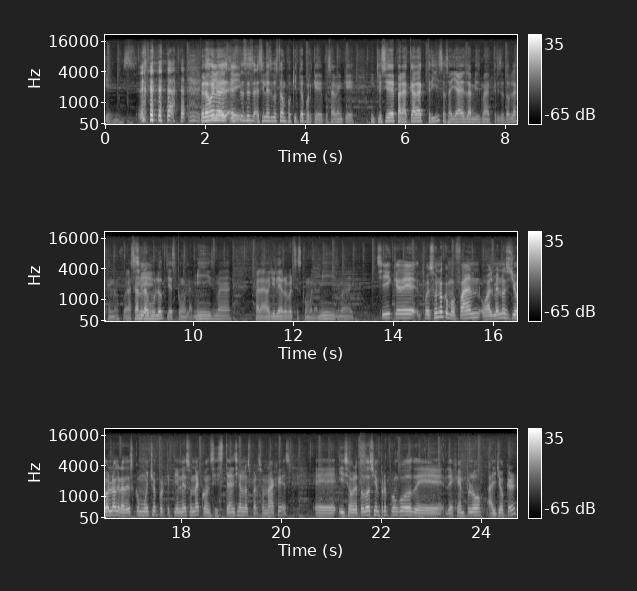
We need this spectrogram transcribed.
James. Pero bueno, es es- James. entonces así les gusta un poquito porque pues saben que inclusive para cada actriz, o sea, ya es la misma actriz de doblaje, ¿no? Para Sandra Sí. Bullock ya es como la misma, para Julia Roberts es como la misma. Sí, que de- pues uno como fan, o al menos yo lo agradezco mucho porque tienes una consistencia en los personajes. Eh, y sobre todo siempre pongo de, de ejemplo al Joker,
